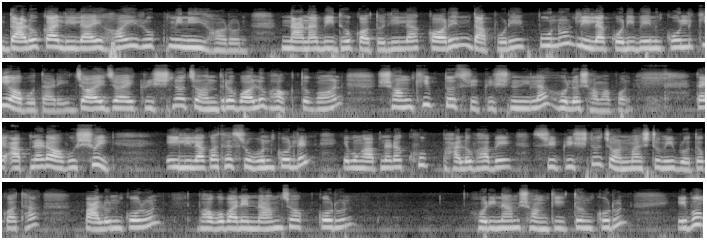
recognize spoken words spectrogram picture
দ্বারকা লীলায় হয় রুক্মিণী হরণ। নানাবিধ কত লীলা করেন দাপরে, পুনর্লীলা করিবেন কল্কি অবতারে। জয় জয় কৃষ্ণচন্দ্র বল ভক্তগণ, সংক্ষিপ্ত শ্রীকৃষ্ণলীলা হলো সমাপন। তাই আপনারা অবশ্যই এই লীলাকথা শ্রবণ করলেন এবং আপনারা খুব ভালোভাবে শ্রীকৃষ্ণ জন্মাষ্টমী ব্রতকথা পালন করুন, ভগবানের নাম জপ করুন, হরিনাম সংকীর্তন করুন এবং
